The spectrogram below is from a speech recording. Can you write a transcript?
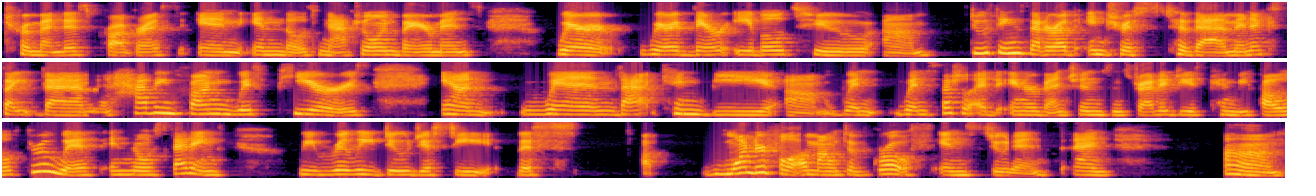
tremendous progress in in those natural environments where where they're able to um, do things that are of interest to them and excite them and having fun with peers. And when that can be um, when when special ed interventions and strategies can be followed through with in those settings we really do just see this wonderful amount of growth in students. And um,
